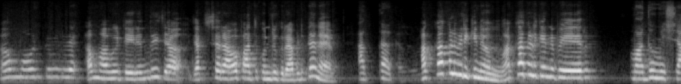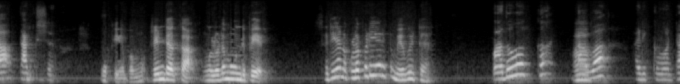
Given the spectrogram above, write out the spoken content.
அம்மா ஒன்றும் இல்லை. அம்மா வீட்டை இருந்து ஜக்ஸராவை பார்த்து கொண்டிருக்கிறா அப்படித்தானே? அக்காக்கள். அக்காக்கள் விரிக்கணும். அக்காக்களுக்கு என்ன பேர்? மதுமிஷா தக்ஷனா. ஓகே அப்போ ரெண்டு அக்கா. உங்களோட மூன்று பேர். சரியான குழப்படியா இருக்குமே வீட்டை. மது அக்கா. அவ அடிக்க மாட்டா.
